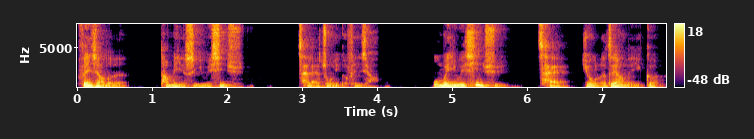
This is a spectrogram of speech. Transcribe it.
分享的人，他们也是因为兴趣才来做一个分享，我们因为兴趣才有了这样的一个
